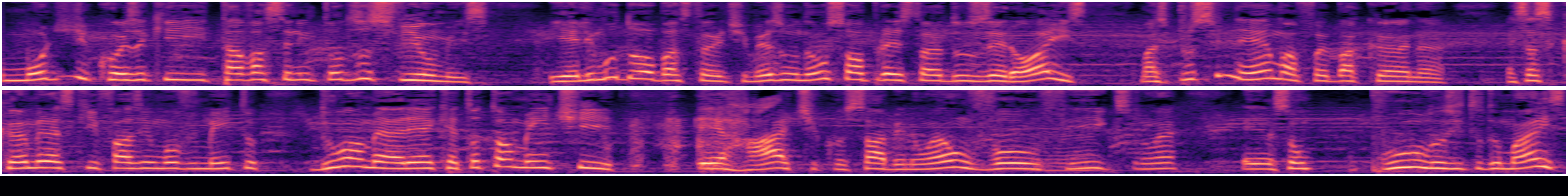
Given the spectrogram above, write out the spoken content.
um monte de coisa que tava sendo em todos os filmes. E ele mudou bastante, mesmo não só pra história dos heróis, mas pro cinema foi bacana. Essas câmeras que fazem o movimento do Homem-Aranha que é totalmente errático, sabe? Não é um voo fixo, não é. é, São pulos e tudo mais,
